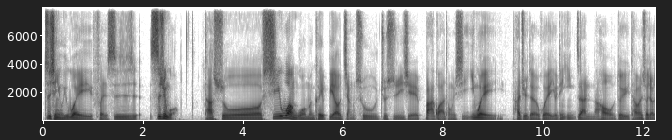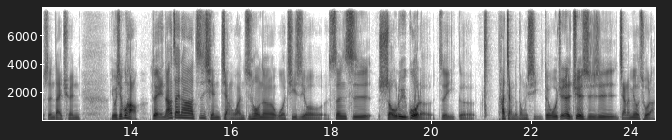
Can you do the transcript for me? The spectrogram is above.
之前有一位粉丝私信我，他说希望我们可以不要讲出就是一些八卦的东西，因为。他觉得会有点引战，然后对于台湾摔跤生态圈有些不好。对，然后在那之前讲完之后呢，我其实有深思熟虑过了这一个他讲的东西。对我觉得确实是讲的没有错啦。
